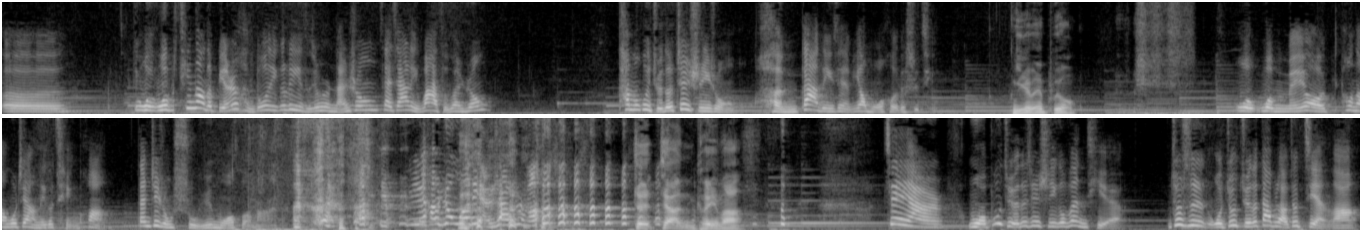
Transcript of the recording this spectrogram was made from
呃，我我听到的别人很多的一个例子就是男生在家里袜子乱扔，他们会觉得这是一种很大的一件要磨合的事情。你认为不用？我我没有碰到过这样的一个情况，但这种属于磨合吗？因为还扔我脸上是吗？这这样你可以吗？这样我不觉得这是一个问题，就是我就觉得大不了就剪了，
